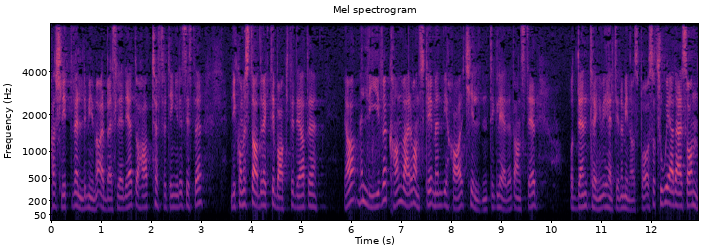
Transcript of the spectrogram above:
har slitt veldig mye med arbeidsledighet og har tøffe ting i det siste. De kommer stadig vekk tilbake til det at eh, ja, men livet kan være vanskelig, men vi har kilden til glede et annet sted. Og den trenger vi hele tiden å minne oss på. Og så tror jeg det er sånn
